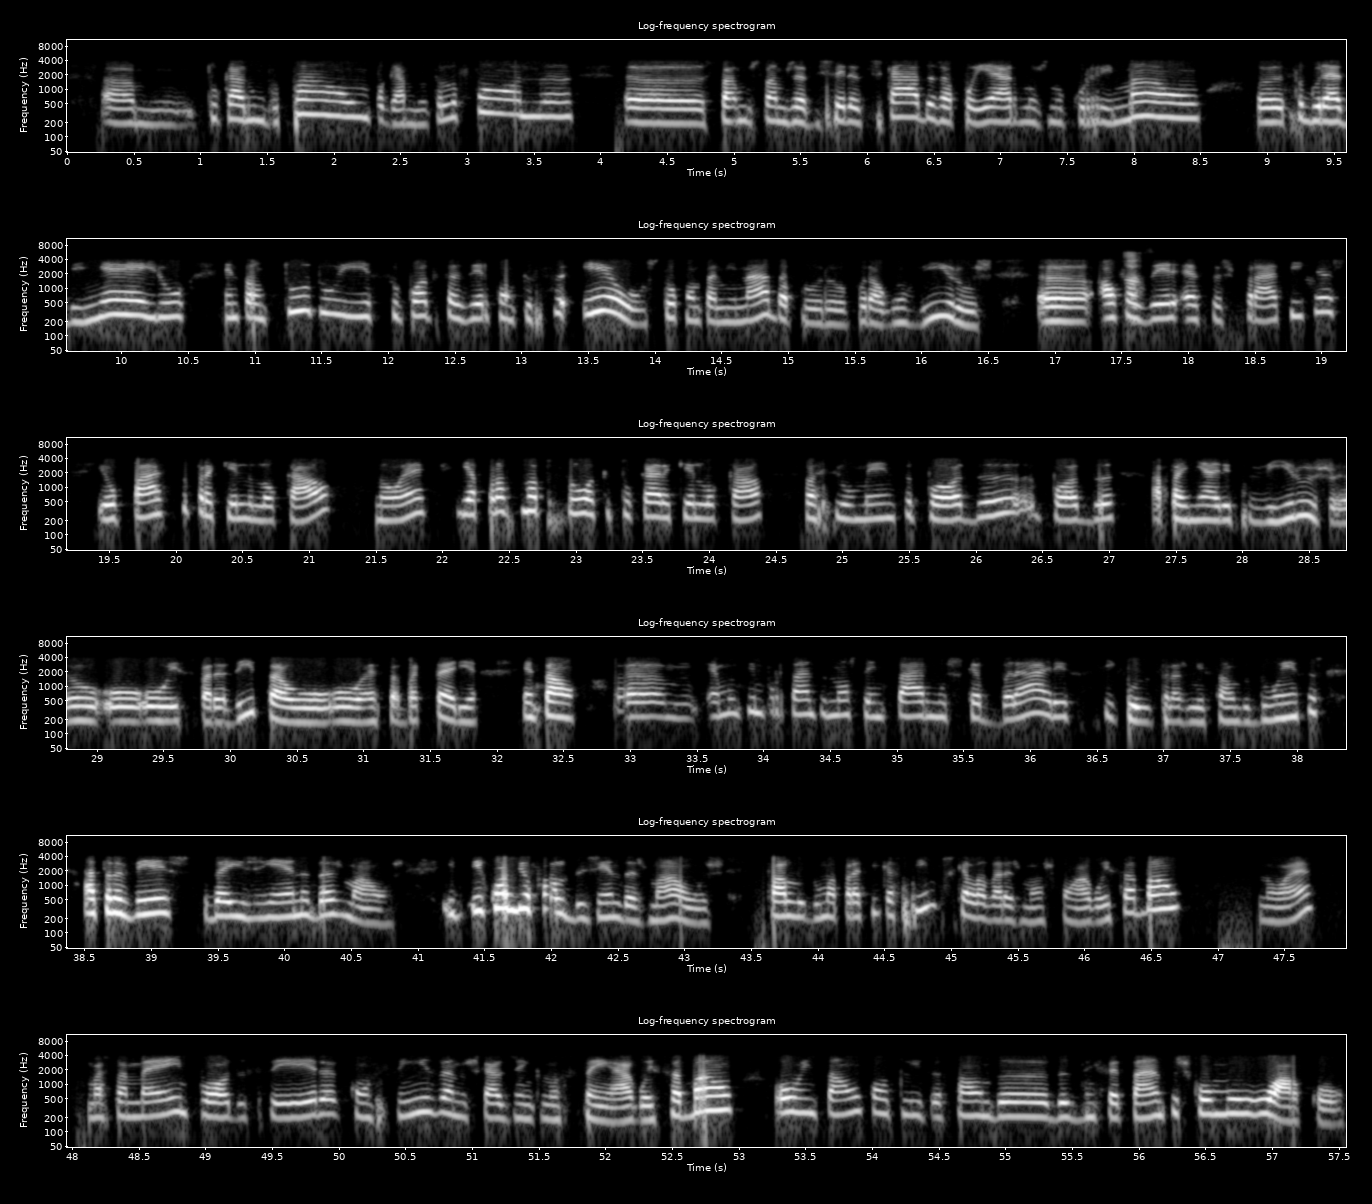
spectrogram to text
um, tocar um botão, pegar no telefone, uh, estamos, estamos a descer as escadas, apoiarmos no corrimão, uh, segurar dinheiro. Então, tudo isso pode fazer com que, se eu estou contaminada por, por algum vírus, uh, ao tá. fazer essas práticas, eu passo para aquele local, não é? E a próxima pessoa que tocar aquele local facilmente pode, pode apanhar esse vírus ou, ou, ou esse parasita ou, ou, essa bactéria. Então, um, é muito importante nós tentarmos quebrar esse ciclo de transmissão de doenças através da higiene das mãos. E, e quando eu falo de higiene das mãos, falo de uma prática simples que é lavar as mãos com água e sabão, não é? Mas também pode ser com cinza, nos casos em que não se tem água e sabão, ou então com a utilização de, de desinfetantes como o álcool.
